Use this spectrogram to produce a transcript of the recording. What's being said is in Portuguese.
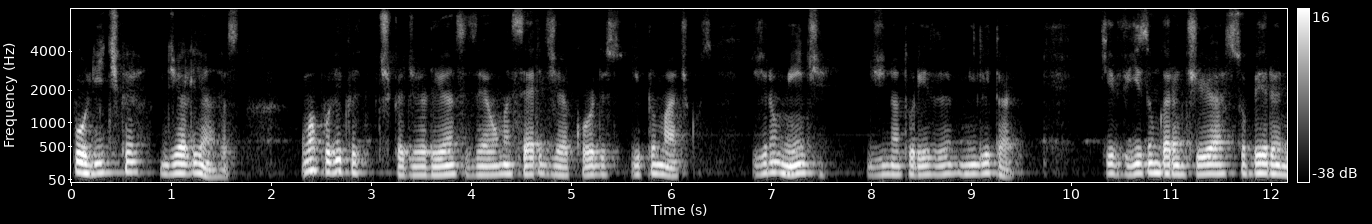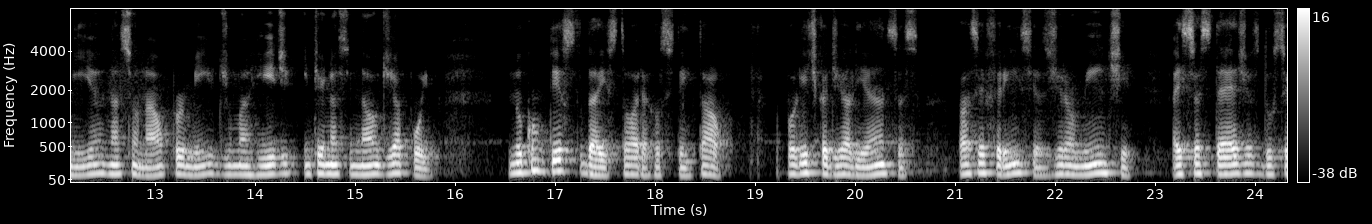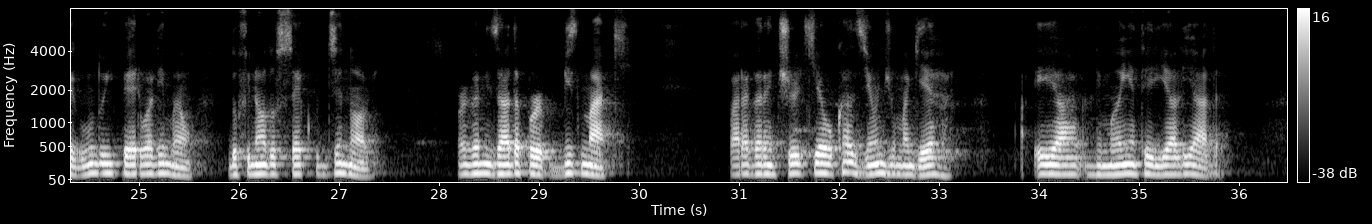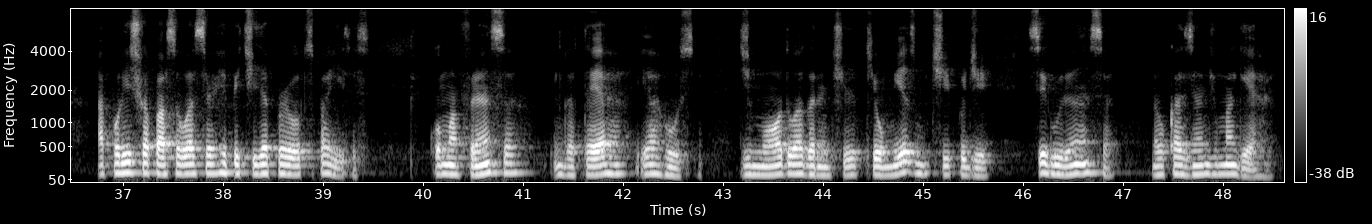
Política de alianças. Uma política de alianças é uma série de acordos diplomáticos, geralmente de natureza militar, que visam garantir a soberania nacional por meio de uma rede internacional de apoio. No contexto da história ocidental, a política de alianças faz referências geralmente a estratégias do Segundo Império Alemão do final do século XIX, organizada por Bismarck para garantir que a ocasião de uma guerra e a Alemanha teria aliada. A política passou a ser repetida por outros países, como a França, Inglaterra e a Rússia, de modo a garantir que o mesmo tipo de segurança na ocasião de uma guerra.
